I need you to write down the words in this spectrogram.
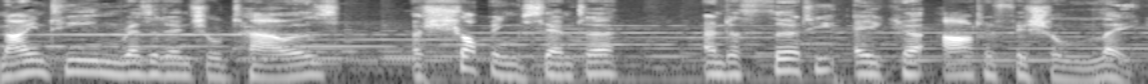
19 residential towers, a shopping centre, and a 30-acre artificial lake.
